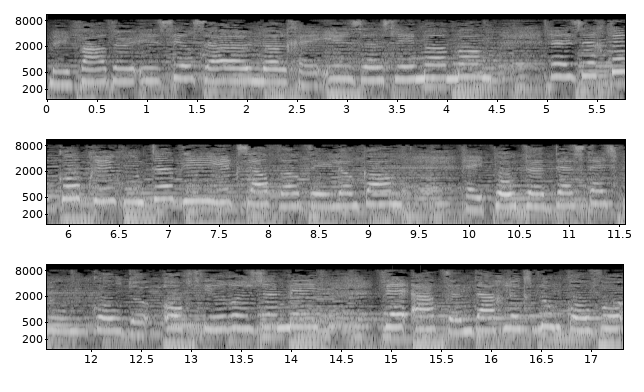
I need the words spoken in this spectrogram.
Mijn vader is heel zuinig, hij is een slimme man. Hij zegt ik koop geen groente die ik zelf wel telen kan. Hij pote destijds bloemkool, de oogst viel reuze mee. Wij aten dagelijks bloemkool voor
